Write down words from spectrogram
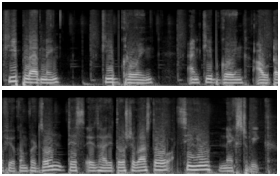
keep learning, keep growing, and keep going out of your comfort zone. This is Haritosh Srivastav. See you next week.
